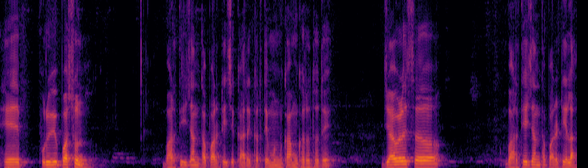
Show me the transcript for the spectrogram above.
हे पूर्वीपासून भारतीय जनता पार्टीचे कार्यकर्ते म्हणून काम करत होते. ज्यावेळेस भारतीय जनता पार्टीला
